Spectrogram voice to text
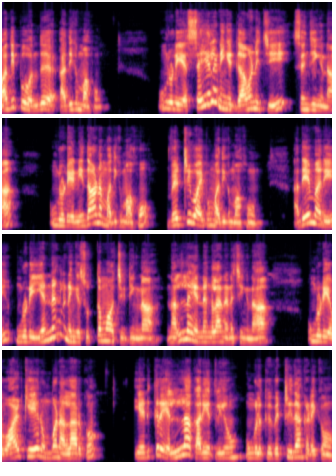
மதிப்பு வந்து அதிகமாகும். உங்களுடைய செயலை நீங்கள் கவனித்து செஞ்சீங்கன்னா உங்களுடைய நிதானம் அதிகமாகும் வெற்றி வாய்ப்பும் அதிகமாகும். அதே மாதிரி உங்களுடைய எண்ணங்களை நீங்கள் சுத்தமாக வச்சுக்கிட்டிங்கன்னா நல்ல எண்ணங்களாக நினச்சிங்கன்னா உங்களுடைய வாழ்க்கையே ரொம்ப நல்லாயிருக்கும். எடுக்கிற எல்லா காரியத்திலையும் உங்களுக்கு வெற்றி தான் கிடைக்கும்.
